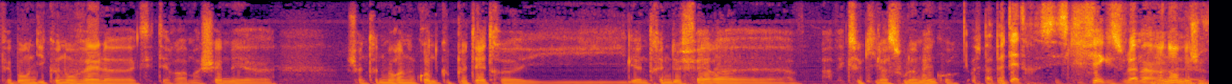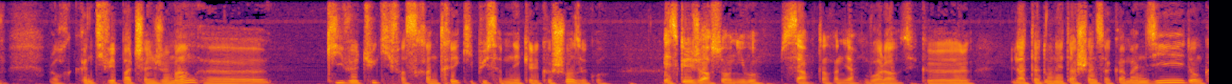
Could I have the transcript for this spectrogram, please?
fait, bon, on dit que Novelle, euh, etc., machin, mais euh, je suis en train de me rendre compte que peut-être euh, il est en train de faire euh, avec ce qu'il a sous la main, quoi. C'est pas peut-être, c'est ce qu'il fait avec sous la main. Non, non, mais je. Alors, quand il fait pas de changement, euh, qui veux-tu qu'il fasse rentrer, qui puisse amener quelque chose, quoi Est-ce que les joueurs sont au niveau C'est ça t'es en train de dire Voilà, c'est que là, tu as donné ta chance à Kamanzi, donc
